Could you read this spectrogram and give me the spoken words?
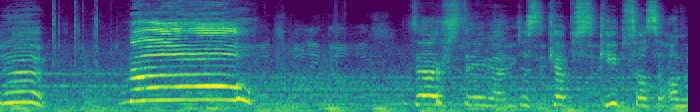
No! Ter Stegen just keeps, keeps us on,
